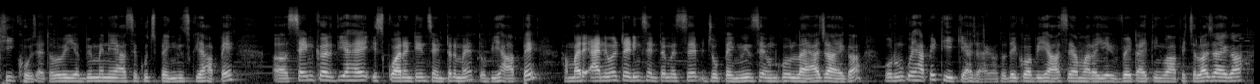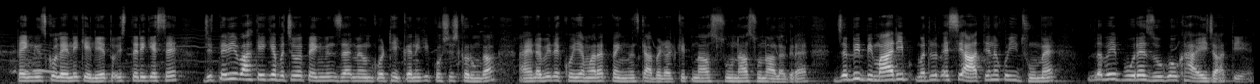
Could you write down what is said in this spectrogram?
ठीक हो जाए। तो अभी अभी मैंने यहाँ से कुछ पेंगविन्स को यहाँ पे सेंड कर दिया है इस क्वारंटीन सेंटर में। तो अभी यहाँ पे हमारे एनिमल ट्रेडिंग सेंटर में से जो पेंगविन्स हैं, उनको लाया जाएगा और उनको यहाँ पे ठीक किया जाएगा। तो देखो, अभी यहाँ से हमारा ये वेट आई थिंक वहाँ पे चला जाएगा पेंगविन्स को लेने के लिए। तो इस तरीके से जितने भी बाकी के बचे हुए पेंगविन्स हैं, मैं उनको ठीक करने की कोशिश करूँगा। एंड अभी देखो, ये हमारा पेंगविन्स का बेडाट कितना सूना सूना लग रहा है। जब भी बीमारी मतलब ऐसे आती ना, कोई झूम है मतलब ये पूरे जू को खाई जाती है।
